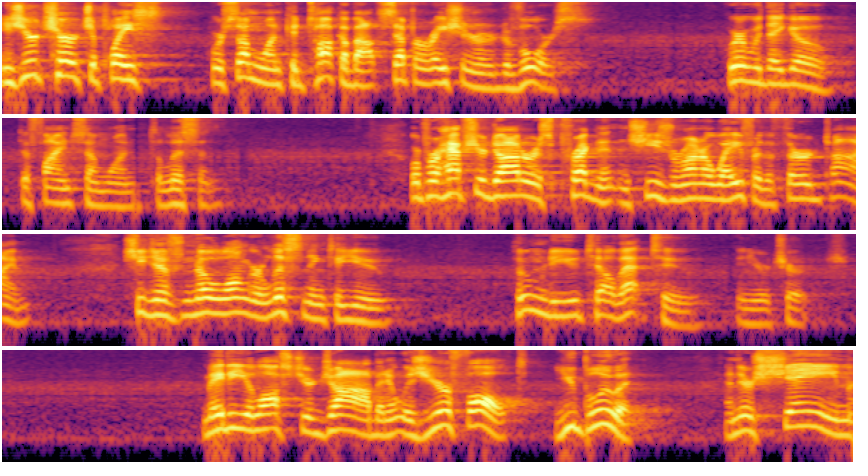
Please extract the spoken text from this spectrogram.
Is your church a place where someone could talk about separation or divorce? Where would they go to find someone to listen? Or perhaps your daughter is pregnant and she's run away for the third time. She's just no longer listening to you. Whom do you tell that to in your church? Maybe you lost your job and it was your fault. You blew it. And there's shame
